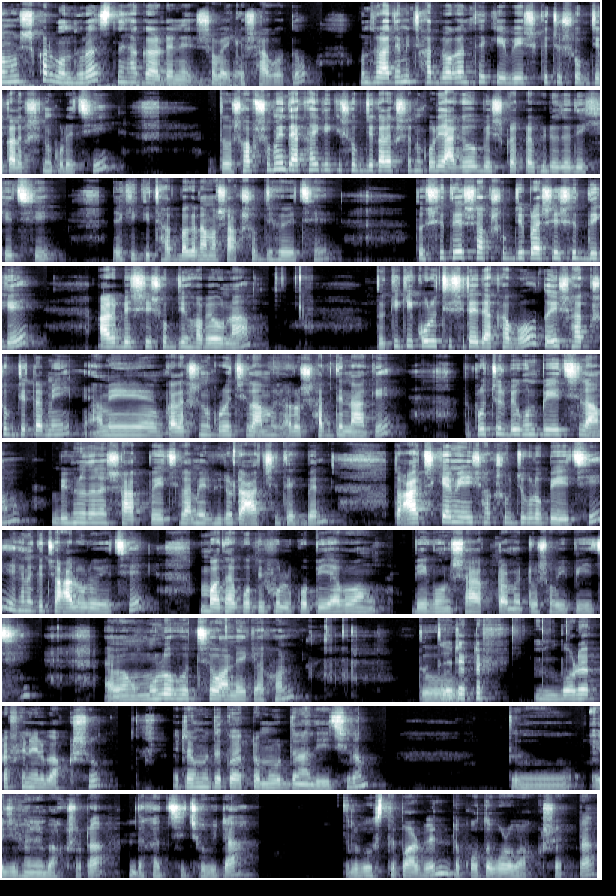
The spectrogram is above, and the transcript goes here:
নমস্কার বন্ধুরা স্নেহা গার্ডেনে সবাইকে স্বাগত। বন্ধুরা আজ আমি ছাদ বাগান থেকে বেশ কিছু সবজি কালেকশন করেছি। তো সবসময় দেখাই কী কী সবজি কালেকশন করি আগেও বেশ কয়েকটা ভিডিওতে দেখিয়েছি যে কী কী ছাদ বাগান আমার শাকসবজি হয়েছে। তো শীতের শাকসবজি প্রায় শেষের দিকে আর বেশি সবজি হবেও না। তো কী কী করেছি সেটাই দেখাবো। তো এই শাক সবজিটা আমি আমি কালেকশন করেছিলাম আরও সাত দিন আগে। তো প্রচুর বেগুন পেয়েছিলাম বিভিন্ন ধরনের শাক পেয়েছিলাম এর ভিডিওটা আছে দেখবেন। তো আজকে আমি এই শাকসবজিগুলো পেয়েছি। এখানে কিছু আলু রয়েছে, বাঁধাকপি, ফুলকপি এবং বেগুন শাক, টমেটো সবই পেয়েছি এবং মূলো হচ্ছে অনেক এখন। তো এটা একটা বড় একটা ফ্যানের বাক্স। এটার মধ্যে কয়েকটা মোড় দানা দিয়েছিলাম। তো এই যে ফ্যানের বাক্সটা, দেখাচ্ছি ছবিটা। তাহলে বুঝতে পারবেন এটা কত বড় বাক্স একটা।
